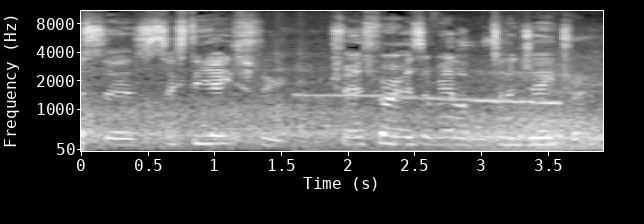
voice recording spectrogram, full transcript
This is 68th Street. Transfer is available to the J train.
